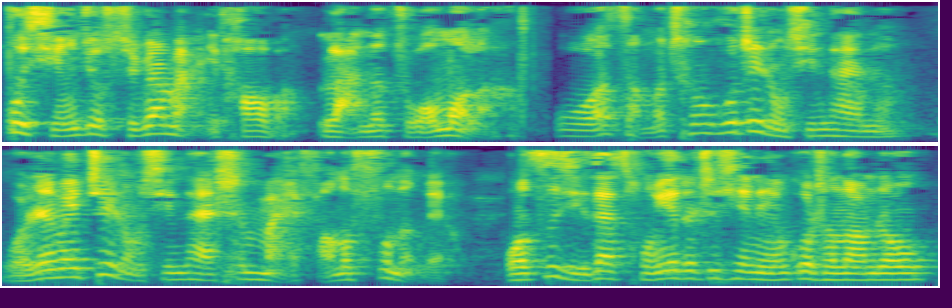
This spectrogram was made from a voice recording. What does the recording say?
不行就随便买一套吧，懒得琢磨了。我怎么称呼这种心态呢？我认为这种心态是买房的负能量。我自己在从业的这些年过程当中，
